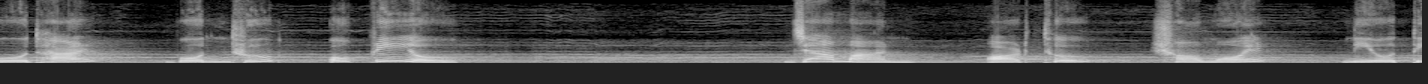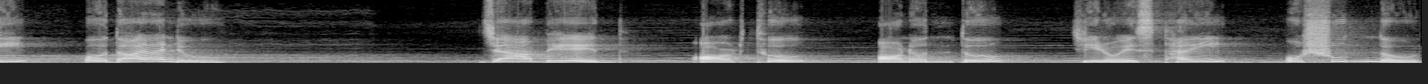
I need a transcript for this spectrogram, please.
উধার বন্ধু ও প্রিয়। জামান, অর্থ, সময়, নিয়তি ও দয়ালু। জাভেদ অর্থ, অনন্ত, চিরস্থায়ী ও সুন্দর।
